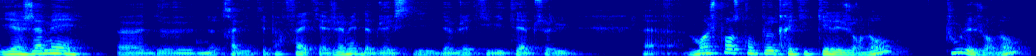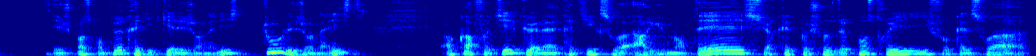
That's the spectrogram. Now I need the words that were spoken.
n'y euh, a jamais euh, de neutralité parfaite, il n'y a jamais d'objectivité absolue. Euh, moi, je pense qu'on peut critiquer les journaux, tous les journaux, et je pense qu'on peut critiquer les journalistes, tous les journalistes. Encore faut-il que la critique soit argumentée sur quelque chose de construit, il faut qu'elle soit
